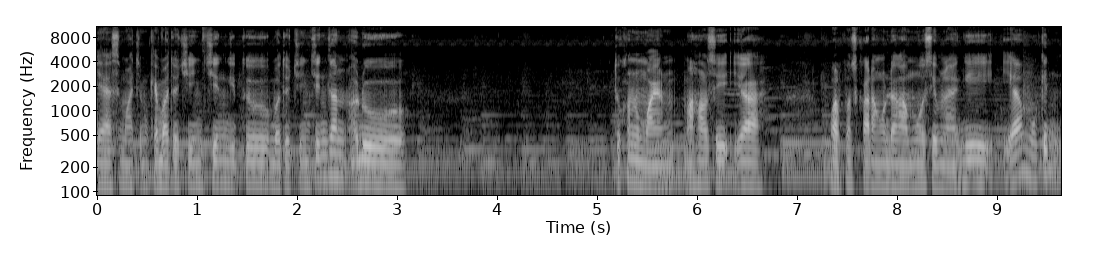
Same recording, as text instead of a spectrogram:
Ya semacam kayak batu cincin gitu. Batu cincin kan aduh. Itu kan lumayan mahal sih ya. Walaupun sekarang udah nggak musim lagi ya mungkin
